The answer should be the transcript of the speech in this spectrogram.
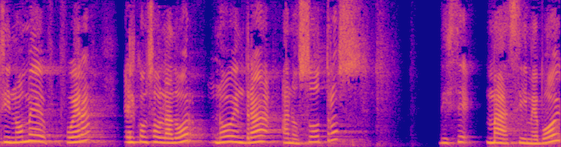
si no me fuera, el consolador no vendrá a nosotros. Dice, mas si me voy,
